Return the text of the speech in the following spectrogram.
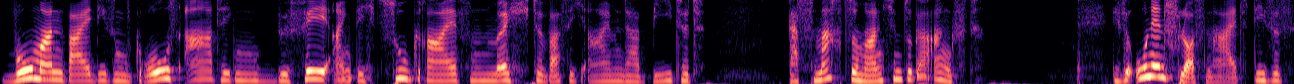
wo man bei diesem großartigen Buffet eigentlich zugreifen möchte, was sich einem da bietet, das macht so manchem sogar Angst. Diese Unentschlossenheit, dieses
